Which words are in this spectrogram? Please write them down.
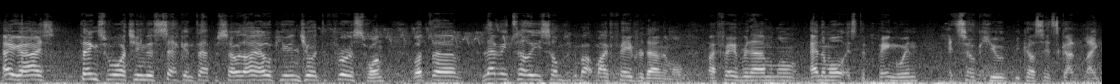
Hey guys, thanks for watching the second episode. I hope you enjoyed the first one. But uh, let me tell you something about my favorite animal. My favorite animal animal is the penguin. It's so cute because it's got like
